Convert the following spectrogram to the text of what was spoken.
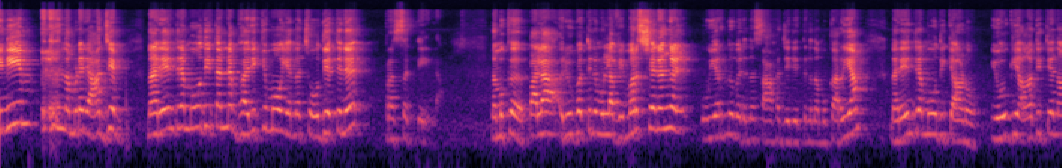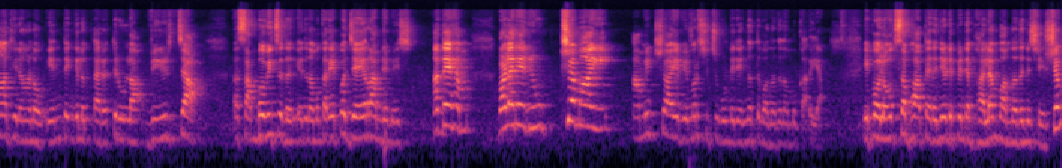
ഇനിയും നമ്മുടെ രാജ്യം നരേന്ദ്രമോദി തന്നെ ഭരിക്കുമോ എന്ന ചോദ്യത്തിന് പ്രസക്തിയില്ല. നമുക്ക് പല രൂപത്തിലുമുള്ള വിമർശനങ്ങൾ ഉയർന്നു വരുന്ന സാഹചര്യത്തിൽ നമുക്കറിയാം. നരേന്ദ്രമോദിക്കാണോ? യോഗി ആദിത്യനാഥിനാണോ? എന്തെങ്കിലും തരത്തിലുള്ള വീഴ്ച സംഭവിച്ചത് എന്ന് നമുക്കറിയാം. ഇപ്പൊ ജയറാം രമേശ്. അദ്ദേഹം വളരെ രൂക്ഷമായി അമിത്ഷായെ വിമർശിച്ചുകൊണ്ട് രംഗത്ത് വന്നത് നമുക്കറിയാം. ഇപ്പോൾ ലോക്സഭാ തെരഞ്ഞെടുപ്പിന്റെ ഫലം വന്നതിന് ശേഷം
